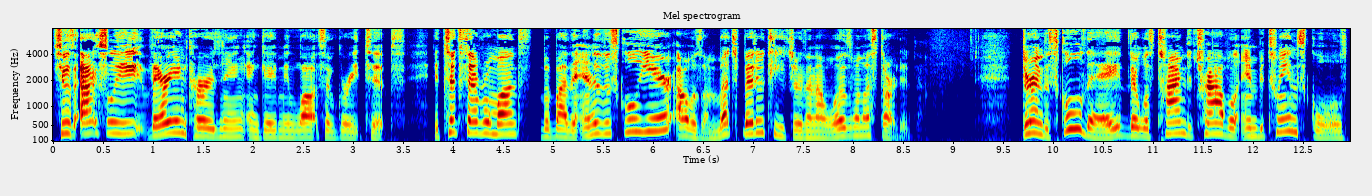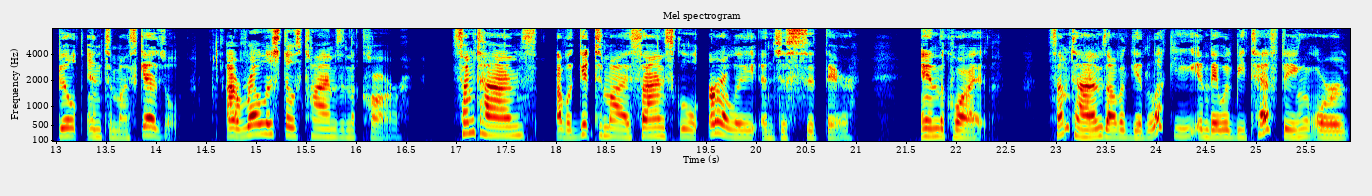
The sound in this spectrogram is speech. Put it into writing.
She was actually very encouraging and gave me lots of great tips. It took several months, but by the end of the school year, I was a much better teacher than I was when I started. During the school day, there was time to travel in between schools built into my schedule. I relished those times in the car. Sometimes I would get to my assigned school early and just sit there in the quiet. Sometimes I would get lucky and they would be testing or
